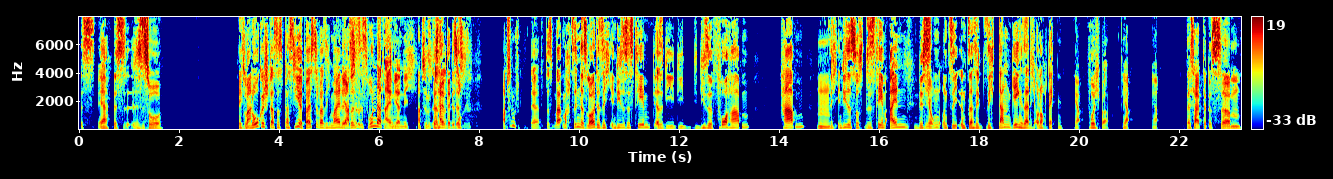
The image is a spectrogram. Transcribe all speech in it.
ist ja, es, es ist so ich so logisch, dass es passiert. Weißt du, was ich meine? Ja, also es, es, wundert absolut. einen ja nicht. Absolut. Das, also, Deshalb, das ist das, absolut. Ja, das macht Sinn, dass Leute sich in dieses System, also die die die diese Vorhaben haben, mhm. sich in dieses System einnisten und sie und dass sie sich dann gegenseitig auch noch decken. Ja. Furchtbar. Ja, ja. Deshalb, das ist ähm,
